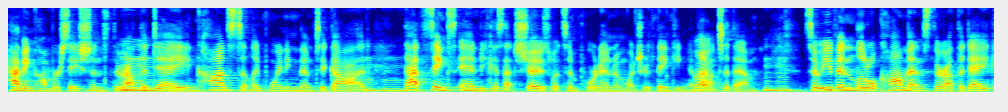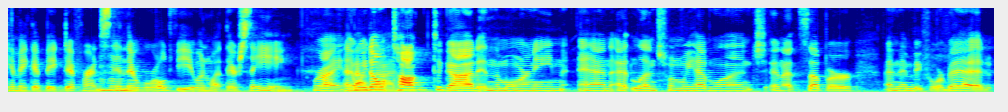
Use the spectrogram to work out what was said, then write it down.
having conversations throughout Mm. the day and constantly pointing them to God, Mm-hmm. that sinks in because that shows what's important and what you're thinking about Right. Mm-hmm. to them. So even little comments throughout the day can make a big difference in their worldview and what they're seeing. Right. And we don't God. talk to God in the morning and at lunch when we have lunch and at supper and then before bed.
